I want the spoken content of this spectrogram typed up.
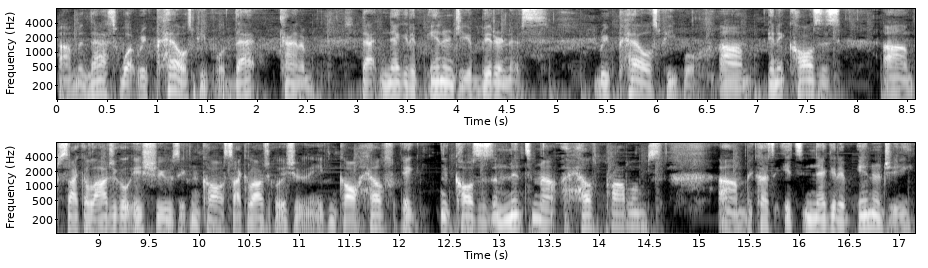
and that's what repels people. That kind of that negative energy of bitterness repels people, and it causes um, psychological issues. It can cause psychological issues. It can cause health. It, it causes immense amount of health problems because it's negative energy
